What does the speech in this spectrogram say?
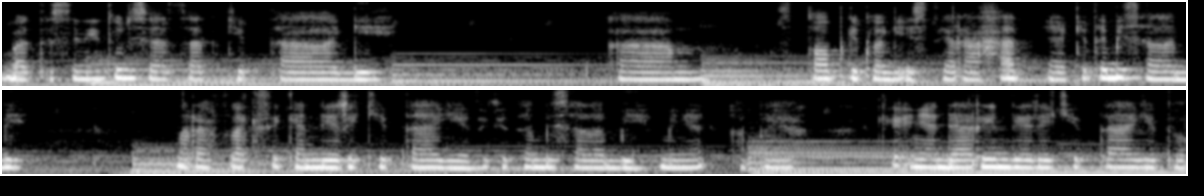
batasin itu di saat-saat kita lagi um, stop kita lagi istirahat ya kita bisa lebih merefleksikan diri kita gitu. Kita bisa lebih apa ya kayak nyadarin diri kita gitu.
